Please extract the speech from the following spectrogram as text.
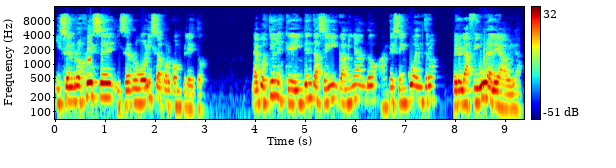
y se enrojece y se ruboriza por completo. La cuestión es que intenta seguir caminando ante ese encuentro, pero la figura le habla.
